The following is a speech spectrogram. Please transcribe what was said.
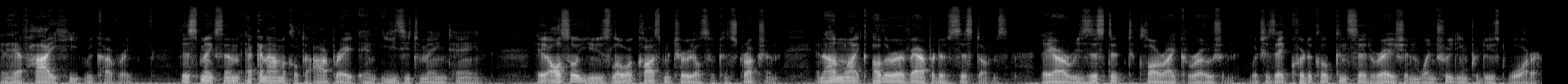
and have high heat recovery. This makes them economical to operate and easy to maintain. They also use lower cost materials of construction, and unlike other evaporative systems, they are resistant to chloride corrosion, which is a critical consideration when treating produced water.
